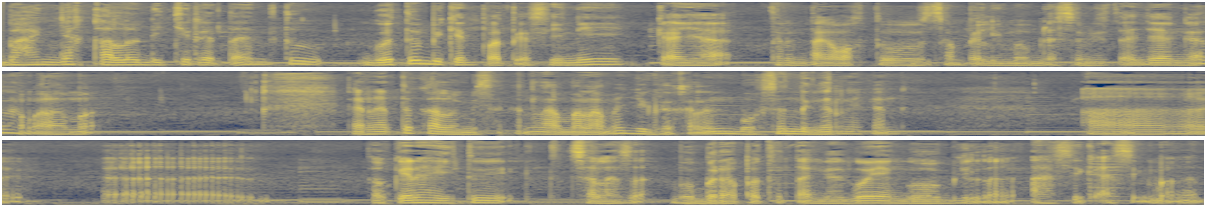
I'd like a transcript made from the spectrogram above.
banyak kalau diceritain tuh. Gue tuh bikin podcast ini kayak tentang waktu sampai 15 menit aja nggak lama-lama karena tuh kalau misalkan lama-lama juga kalian bosan dengernya kan. Uh, uh, oke okay dah itu salah beberapa tetangga gue yang gue bilang asik-asik banget.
